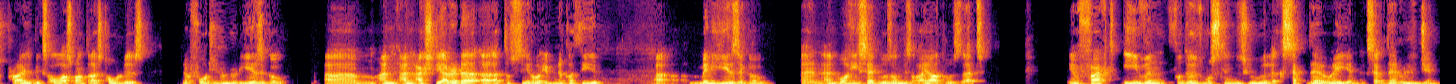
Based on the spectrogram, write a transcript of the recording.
surprised because Allah subhanahu wa ta'ala has told us, you know, 1400 years ago. Um, and and actually, I read a, a, a tafsir of Ibn Kathir uh, many years ago, and and what he said was on this ayat was that in fact, even for those Muslims who will accept their way and accept their religion,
